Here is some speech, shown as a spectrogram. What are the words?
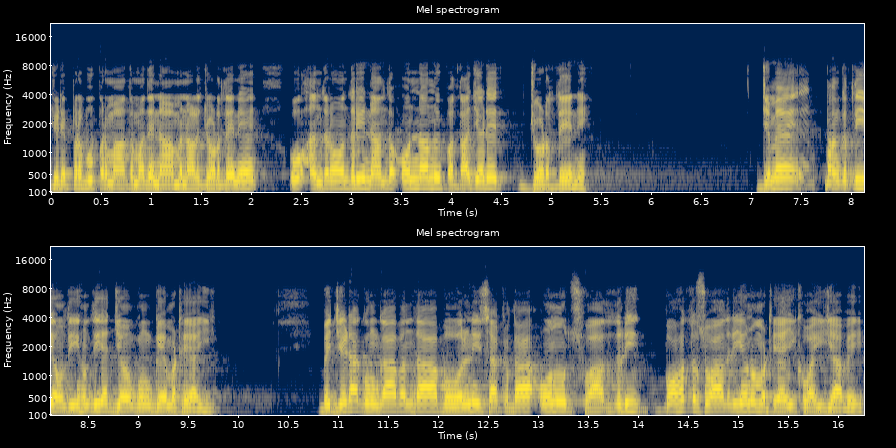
ਜਿਹੜੇ ਪ੍ਰਭੂ ਪਰਮਾਤਮਾ ਦੇ ਨਾਮ ਨਾਲ ਜੁੜਦੇ ਨੇ, ਉਹ ਅੰਦਰੋਂ ਅੰਦਰ ਹੀ ਆਨੰਦ ਉਹਨਾਂ ਨੂੰ ਹੀ ਪਤਾ ਜਿਹੜੇ ਜੁੜਦੇ ਨੇ। ਜਿਵੇਂ ਪੰਕਤੀ ਆਉਂਦੀ ਹੁੰਦੀ ਹੈ, ਜਿਉਂ ਗੁੰਗੇ ਮਠਿਆਈ। ਵੀ ਜਿਹੜਾ ਗੁੰਗਾ ਬੰਦਾ ਬੋਲ ਨਹੀਂ ਸਕਦਾ, ਉਹਨੂੰ ਸਵਾਦਲੀ ਬਹੁਤ ਸਵਾਦਲੀ ਉਹਨੂੰ ਮਠਿਆਈ ਖਵਾਈ ਜਾਵੇ,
